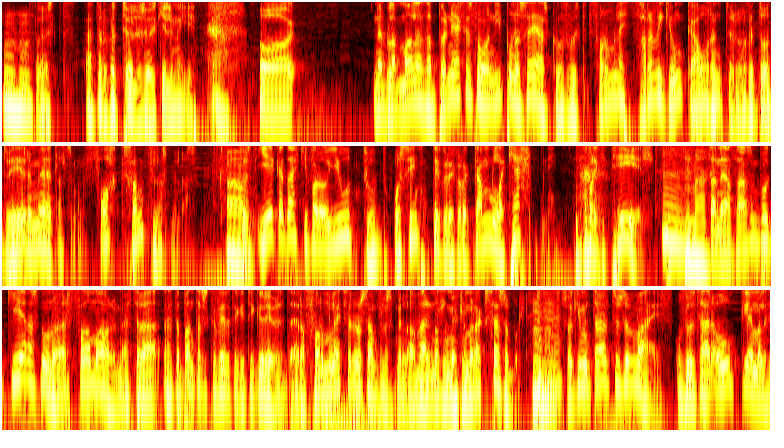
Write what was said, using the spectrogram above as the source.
þú veist, þetta er eitthvað tölu sem við skiljum ekki. Og nefnilega málega það Bernie Eccleston var nýbúin að segja sko, þú veist, formuleið þarf ekki unga áhendur og dót, við erum með þetta allt saman, fokk samfélagsmiðlar. Þú veist, ég gæti ekki fara á YouTube og sýnt ykkur eitthvað gamla keppni. Það var ekki til. Mm. þannig að það sem búið að gerast núna örfáðum árum eftir að þetta bandarinska fyrirtæki tekur yfir þetta er að formuleitt fyrir á samfélagsmiðla og verður náttúrulega miklu mér accessible. Mhm. svo kemur Drive to Survive og þú veist, það er óglemalegt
